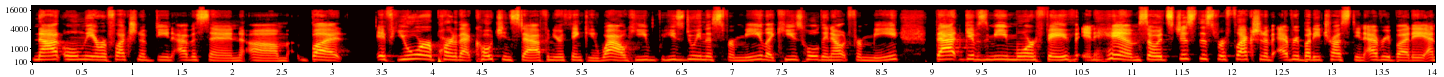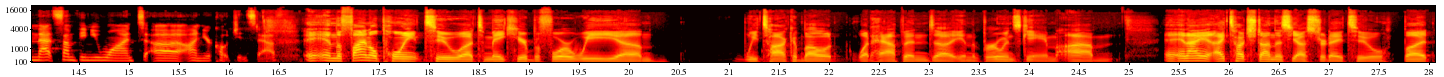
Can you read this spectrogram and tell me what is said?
not only a reflection of Dean Evason, um, but if you're part of that coaching staff and you're thinking, wow, he he's doing this for me, like he's holding out for me, that gives me more faith in him. So it's just this reflection of everybody trusting everybody, and that's something you want uh, on your coaching staff. And the final point to uh, to make here before we um, we talk about what happened uh, in the Bruins game, um, and I, I touched on this yesterday too, but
